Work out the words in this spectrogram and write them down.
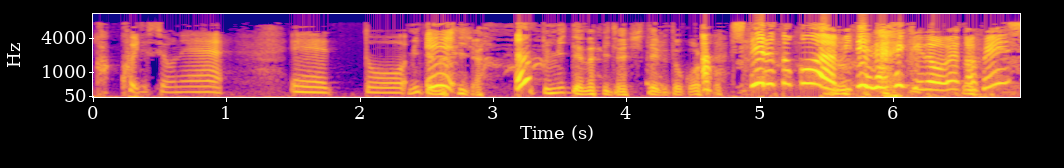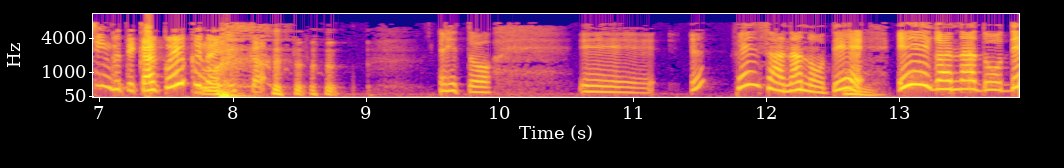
かっこいいですよね。えーっと、見てないえじゃん。見てないじゃん、してるところあ、。してるとこは見てないけど、なんかフェンシングってかっこよくないですか？えっと、えー、えフェンサーなので、うん映画などで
